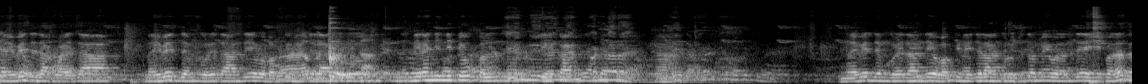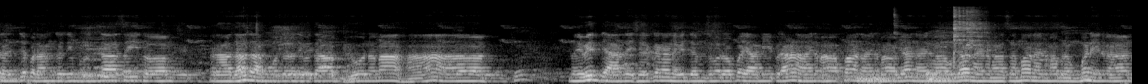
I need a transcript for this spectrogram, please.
नैवेद्य दाखवायचा नैवेद्यं गृहीतां देव भक्ती निरंजन ठेव कलून तिरका नैवेद्यं गृहीतां देव भक्ती नेचलां वरन्दे हि परतरञ्च वृन्दासहित राधा दामोदर देवताभ्यो नमः। नैवेद्यादे शर्करा नैवेद्यं समर्पयामि प्राणाय नमः पानाय नमः व्यानाय नमः उदानाय नमः समानाय नमः ब्रह्मणे नमः।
